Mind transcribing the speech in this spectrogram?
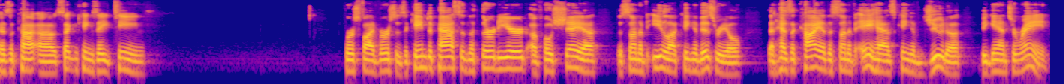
Hezekiah, uh, 2 Kings 18, first five verses. It came to pass in the third year of Hoshea, the son of Elah, king of Israel, that Hezekiah, the son of Ahaz, king of Judah, began to reign.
